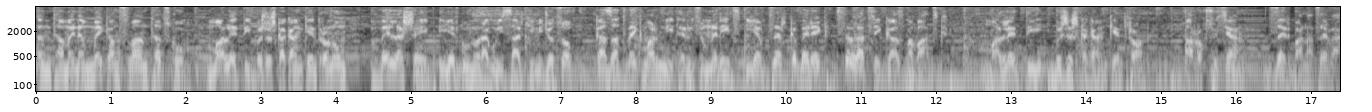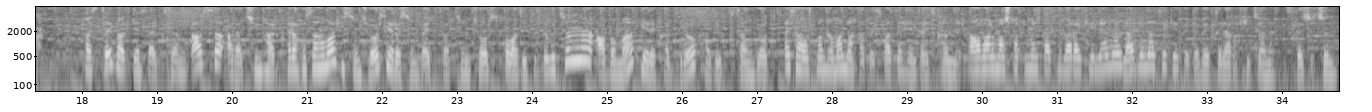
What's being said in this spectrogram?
Ընդամենը 1 ամսվա ընթացքում Մալետի բժշկական կենտրոնում Vela Shape երկու նորագույն սարքի միջոցով կազատվեք մարմնի թերություններից եւ ձեռք կբերեք սլացի կազմվածք։ Մալետի բժշկական կենտրոն։ Առողջության ձեր բանաձևը։ Հասցե Վազգեն Սարգսյան 10 առաջին հարկ. հեռախոսահամար 54 36 64 գովազդի թույլտվությունն է ԱԲՄ 300127 Այս հաղորդման համար նախատեսված է հենց այսքանն էր Աղավարում աշխատում է Ստաթև Արաքելյանը լավ մնացեք եւ հետեւեք ձեր առողջությանը ցտեսություն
